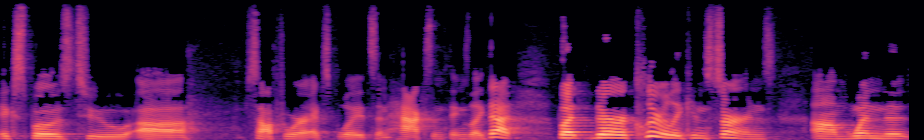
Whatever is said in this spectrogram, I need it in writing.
exposed to uh, software exploits and hacks and things like that. But there are clearly concerns um, when the,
